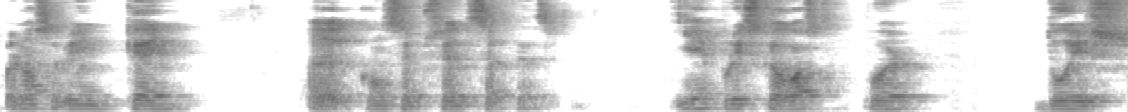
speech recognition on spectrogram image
mas não sabiam quem uh, com 100% de certeza. E é por isso que eu gosto de pôr dois,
